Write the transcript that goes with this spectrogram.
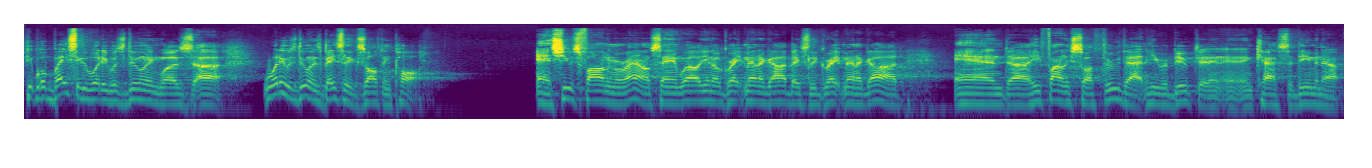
he, well basically what he was doing was uh, what he was doing is basically exalting paul. And she was following him around saying well you know great man of god basically great man of god and uh, he finally saw through that and he rebuked it and, and, cast the demon out.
